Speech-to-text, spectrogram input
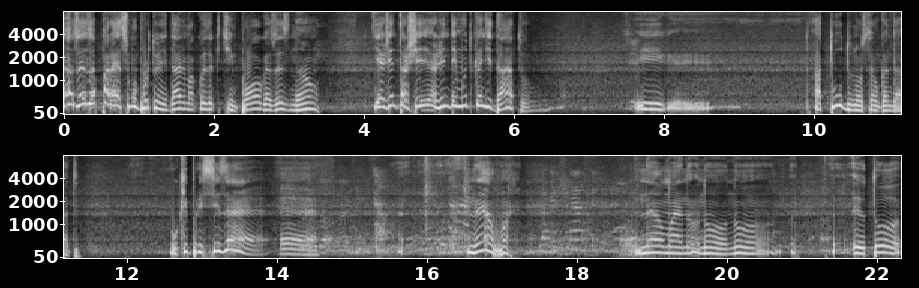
Às vezes aparece uma oportunidade, uma coisa que te empolga, às vezes não. E a gente tá cheio, a gente tem muito candidato. E, a tudo nós temos candidato. O que precisa é... é não, não, mas no, no, no, eu tô...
